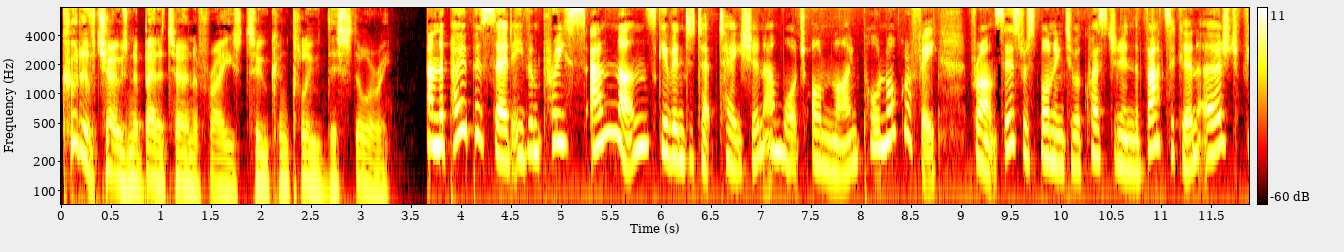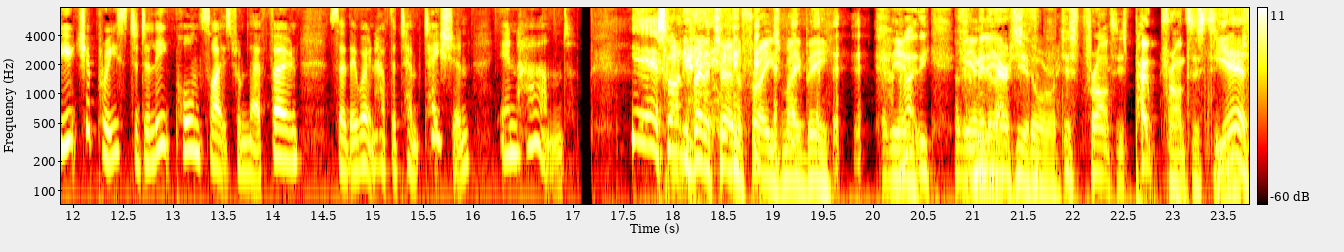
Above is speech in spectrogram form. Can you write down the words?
could have chosen a better turn of phrase to conclude this story. And the Pope has said even priests and nuns give in to temptation and watch online pornography. Francis, responding to a question in the Vatican, urged future priests to delete porn sites from their phone so they won't have the temptation in hand. Yeah, slightly better turn of phrase, maybe. At the I end, like the at the end of that familiarity of just Francis, Pope Francis to you. Yeah, you.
